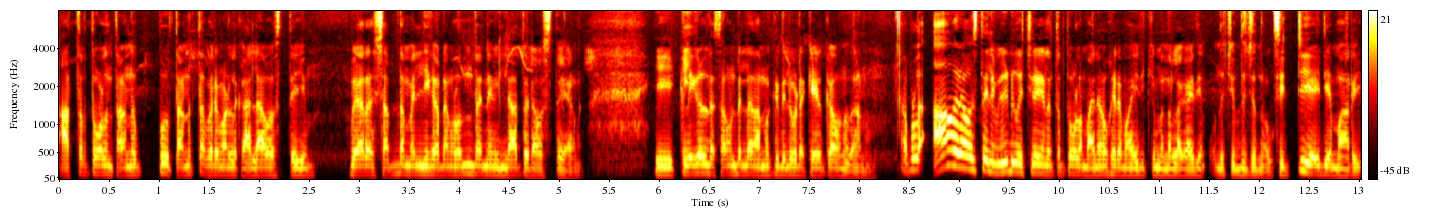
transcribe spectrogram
അത്രത്തോളം തണുപ്പ് തണുത്തപരമുള്ള കാലാവസ്ഥയും വേറെ ശബ്ദ മലിനീകരണങ്ങളൊന്നും തന്നെ ഇല്ലാത്തൊരവസ്ഥയാണ്. ഈ കിളികളുടെ സൗണ്ടെല്ലാം നമുക്ക് ഇതിലൂടെ കേൾക്കാവുന്നതാണ്. അപ്പോൾ ആ ഒരു അവസ്ഥയിൽ വീട് വെച്ച് കഴിഞ്ഞാൽ എത്രത്തോളം മനോഹരമായിരിക്കും എന്നുള്ള കാര്യം ഒന്ന് ചിന്തിച്ചു നോക്കും. സിറ്റി ഏരിയ മാറി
